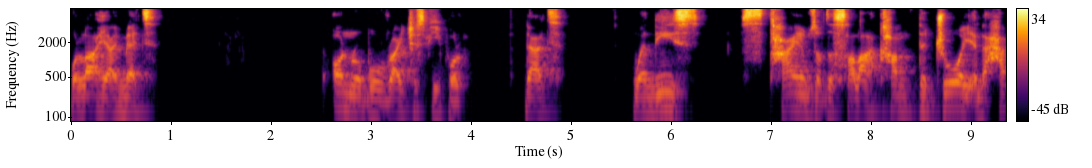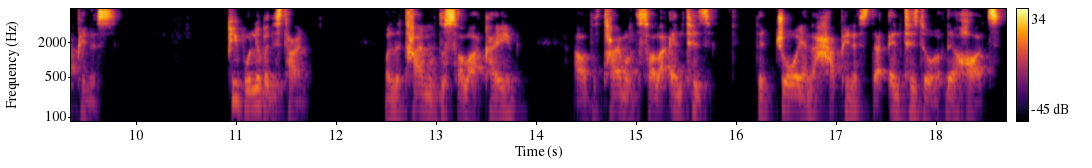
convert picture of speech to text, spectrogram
Wallahi, I met honorable, righteous people that when these times of the salah come, the joy and the happiness, people live at this time. When the time of the salah came, or the time of the salah enters, the joy and the happiness that enters their, their hearts.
